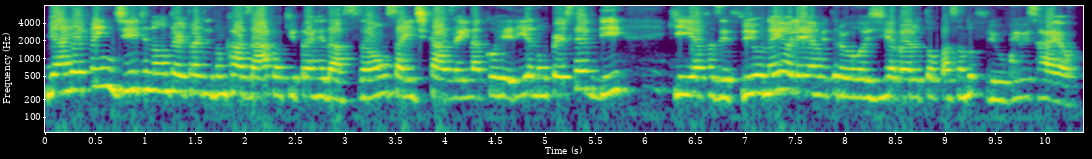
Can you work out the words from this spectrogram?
Me arrependi de não ter trazido um casaco aqui para redação, saí de casa aí na correria, não percebi que ia fazer frio, nem olhei a meteorologia, agora eu tô passando frio, viu, Israel?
